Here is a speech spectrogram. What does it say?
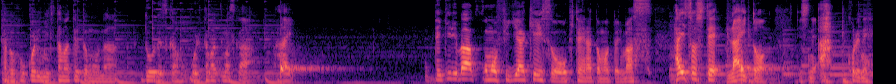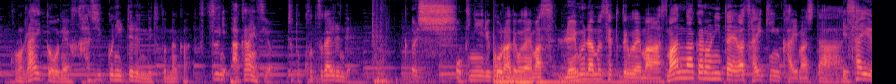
多分ホコリめっちゃ溜まってると思うな。どうですか？ホコリ溜まってますか？はい。できればここもフィギュアケースを置きたいなと思っております。はいそしてライトですね。あこれねこのライトをね端っこに入れてるんでちょっとなんか普通に開かないんですよ。ちょっとコツがいるんでよし。お気に入りコーナーでございます。レムラムセットでございます。真ん中の2体は最近買いました。左右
